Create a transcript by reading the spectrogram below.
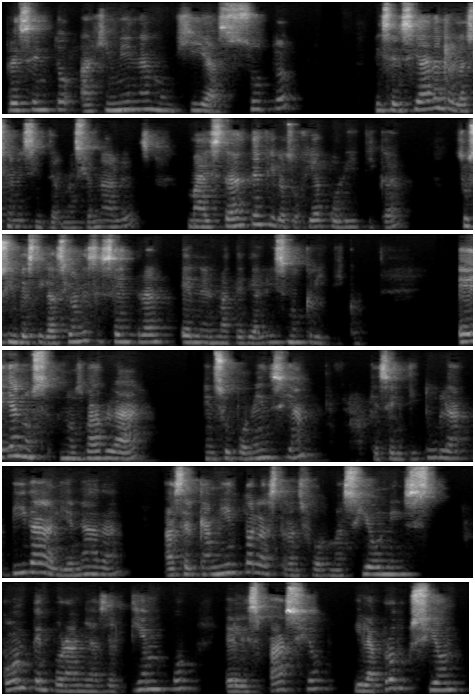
presento a Jimena Mungía Suto, licenciada en Relaciones Internacionales, maestrante en Filosofía Política, sus investigaciones se centran en el materialismo crítico. Ella nos, va a hablar en su ponencia que se intitula Vida alienada, acercamiento a las transformaciones contemporáneas del tiempo, el espacio y la producción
